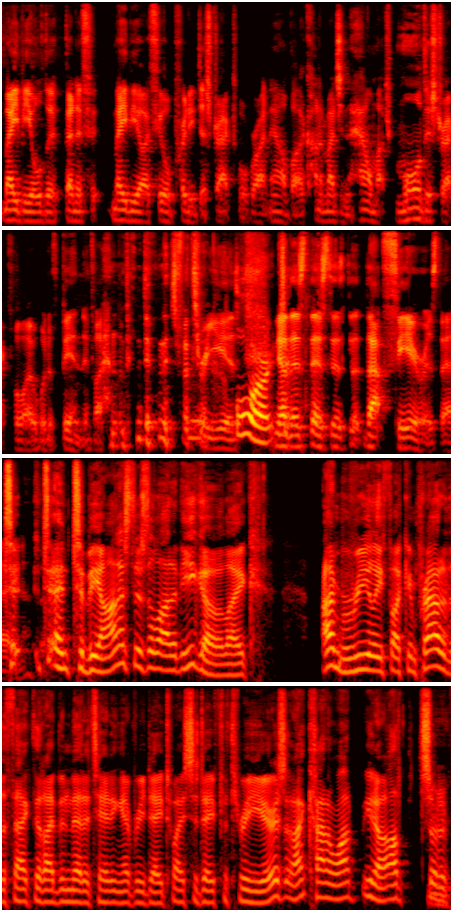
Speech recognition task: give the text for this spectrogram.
Maybe all the benefit maybe i feel pretty distractible right now but i can't imagine how much more distractible i would have been if i hadn't been doing this for three years or you know to- there's, there's there's that fear is there to, you know, and to be honest, there's a lot of ego. Like, I'm really fucking proud of the fact that I've been meditating every day, twice a day for three years. And I kind of want, you know, I'll sort Mm. of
